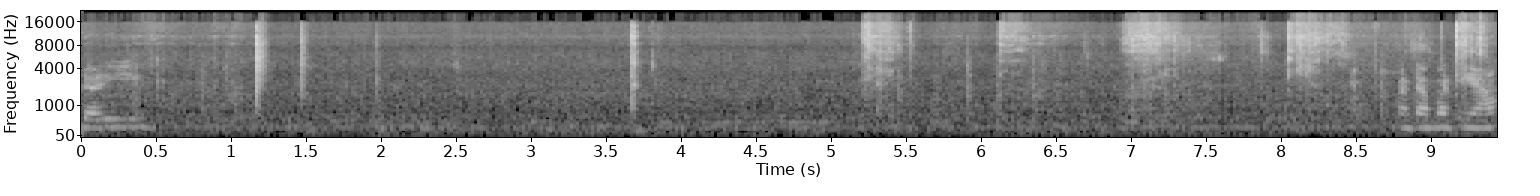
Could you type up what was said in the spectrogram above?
dari Ada apa dia?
